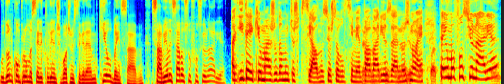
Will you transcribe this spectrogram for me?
O dono comprou uma série de clientes bots no Instagram que ele bem sabe. Sabe ele e sabe a sua funcionária. Olha, e tem aqui uma ajuda muito especial no seu estabelecimento há vários anos, não é? Tem uma funcionária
